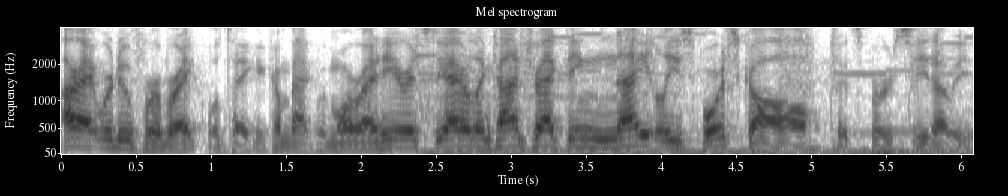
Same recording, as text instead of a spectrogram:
all right, we're due for a break. We'll take it. Come back with more right here. It's the Ireland Contracting Nightly Sports Call, Pittsburgh CW.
